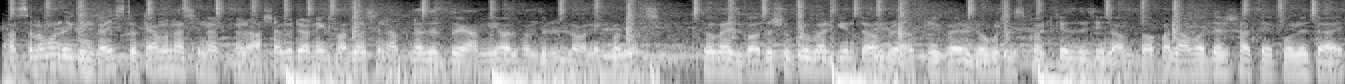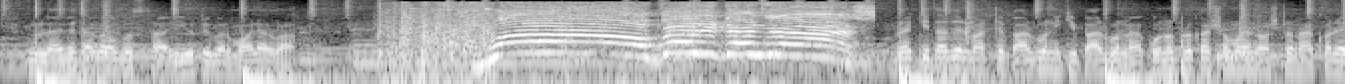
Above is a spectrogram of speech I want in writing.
আসসালামু আলাইকুম গাইজ তো কেমন আছেন আপনারা? আশা করি অনেক ভালো আছেন। আপনাদের দয়ে আমিও আলহামদুলিল্লাহ অনেক ভালো আছি। তো গাইজ গত শুক্রবার কিন্তু আমরা ফ্রি ফায়ার ডোবস স্কোয়াড খেলতেছিলাম। তখন আমাদের সাথে পরিচয় লাইভে থাকা অবস্থা ইউটিউবার ময়নার মা! আমরা কি তাদের মারতে পারব নাকি পারব না? কোনো প্রকার সময় নষ্ট না করে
